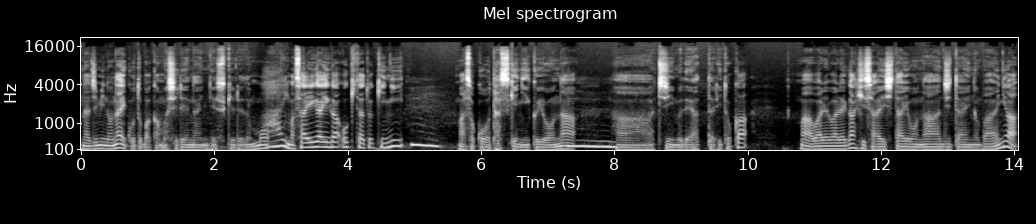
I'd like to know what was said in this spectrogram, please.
馴染みのない言葉かもしれないんですけれども、はい、まあ、災害が起きた時に、うん、まあ、そこを助けに行くような、うん、あチームであったりとか、まあ、我々が被災したような事態の場合には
